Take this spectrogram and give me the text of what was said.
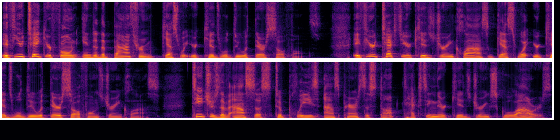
If you take your phone into the bathroom, guess what your kids will do with their cell phones? If you're texting your kids during class, guess what your kids will do with their cell phones during class? Teachers have asked us to please ask parents to stop texting their kids during school hours,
